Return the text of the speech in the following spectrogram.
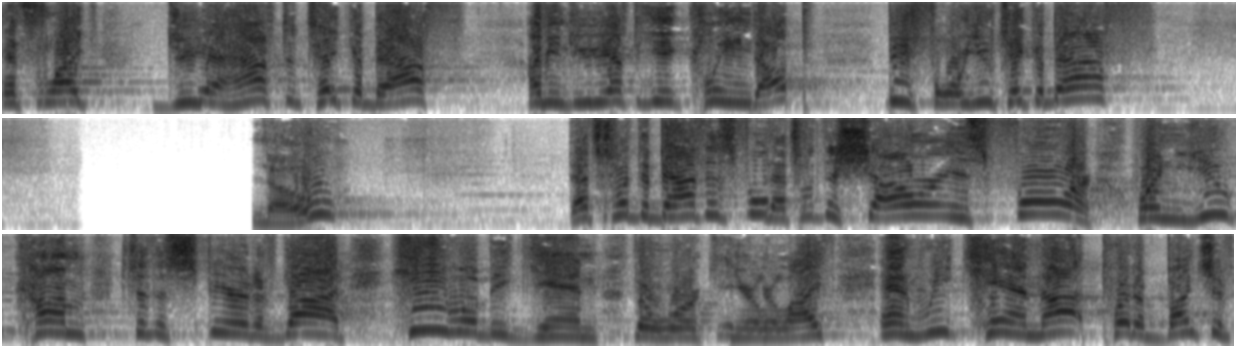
It's like, do you have to take a bath? I mean, do you have to get cleaned up before you take a bath? No. That's what the bath is for. That's what the shower is for. When you come to the Spirit of God, He will begin the work in your life. And we cannot put a bunch of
